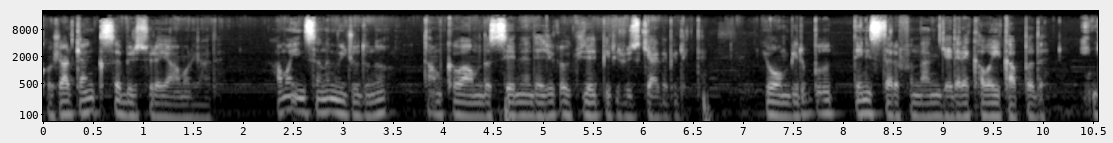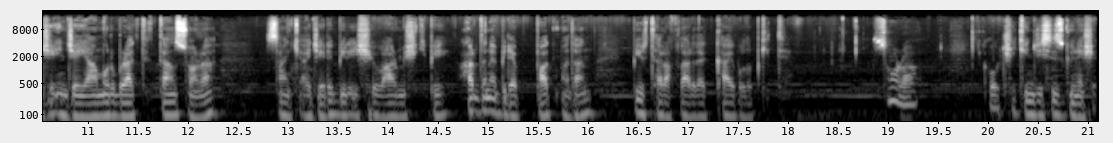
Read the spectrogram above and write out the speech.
Koşarken kısa bir süre yağmur yağdı. Ama insanın vücudunu tam kıvamında serinletecek ölçüde bir rüzgarla birlikte. Yoğun bir bulut deniz tarafından gelerek havayı kapladı. İnce ince yağmur bıraktıktan sonra sanki acele bir işi varmış gibi ardına bile bakmadan bir taraflarda kaybolup gitti. Sonra o çekincesiz güneş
